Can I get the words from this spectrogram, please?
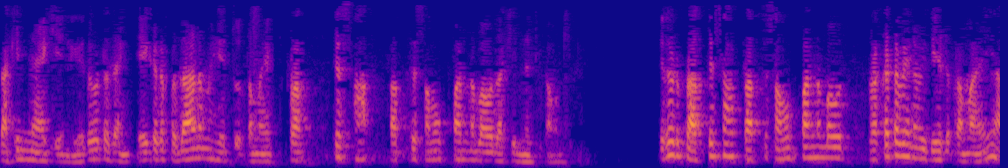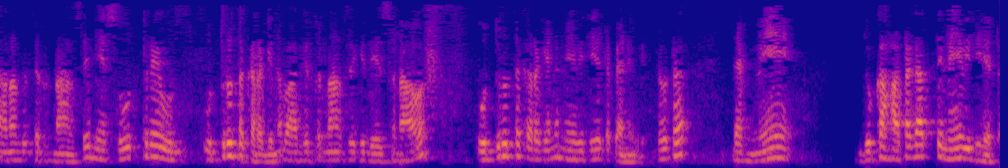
දකින්නේ නැහැ කියන එක. එතකොට දැන් ඒකට ප්‍රධානම හේතුව තමයි ප්‍රත්‍ය ප්‍රත්‍ය සමුප්පන්න බව දකින්න නැතිකම කියන්නේ. එතකොට ප්‍රත්‍ය සහ ප්‍රත්‍ය සමුප්පන්න බව ප්‍රකට වෙන විදිහට තමයි ආනන්ද තෙරුණාංශයේ මේ සූත්‍රය උද්දෘත කරගෙන භාග්‍යවතුන් වහන්සේගේ දේශනාව උද්දෘත කරගෙන මේ විදිහට පැනෙන්නේ. එතකොට දැන් මේ දුක හටගත්තේ මේ විදිහට.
